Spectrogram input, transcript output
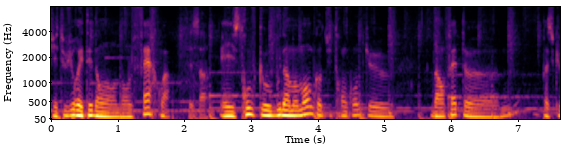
J'ai toujours été dans, dans le faire, quoi. C'est ça. Et il se trouve qu'au bout d'un moment, quand tu te rends compte que, bah, en fait, euh, parce que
